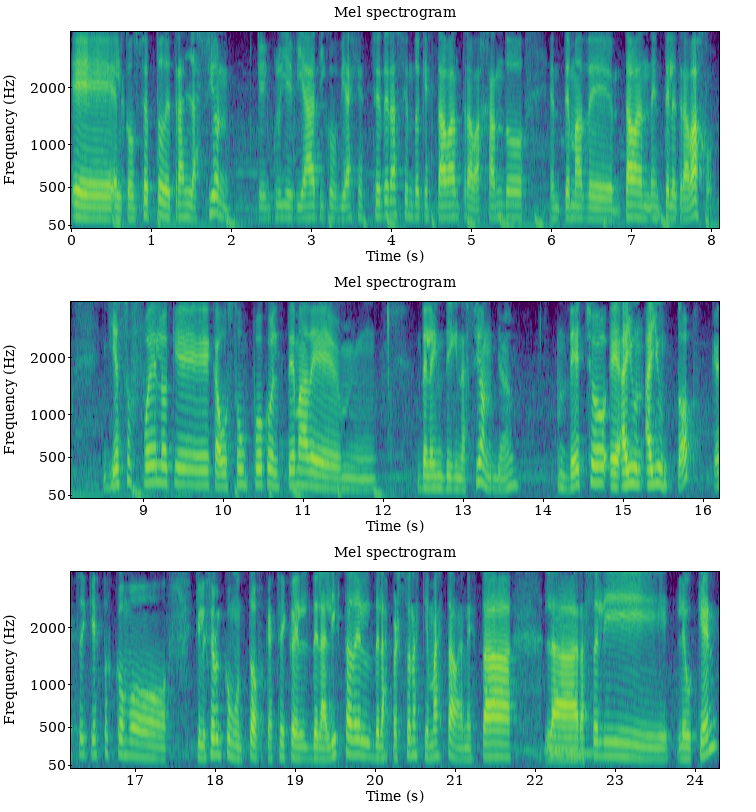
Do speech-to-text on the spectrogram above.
eh, el concepto de traslación que incluye viáticos, viajes, etcétera, siendo que estaban trabajando en temas de estaban en teletrabajo. Y eso fue lo que causó un poco el tema de, mm, de la indignación. De hecho, eh, hay un hay un top, ¿cachai? Que esto es como, que lo hicieron como un top, ¿cachai? De la lista del- de las personas que más estaban, está la Araceli Leuquén,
